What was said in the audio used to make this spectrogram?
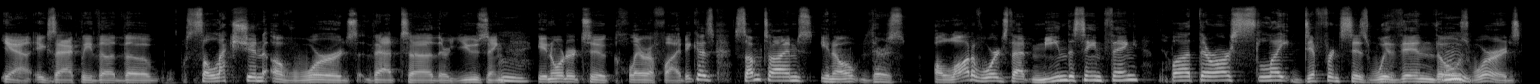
Yeah, exactly. The the selection of words that uh, they're using in order to clarify, because sometimes you know there's a lot of words that mean the same thing, but there are slight differences within those words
